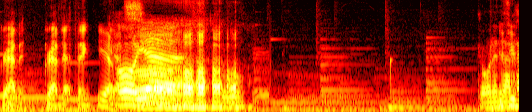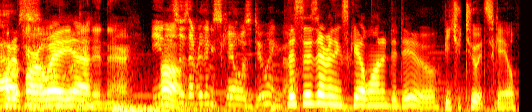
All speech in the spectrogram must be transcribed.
Grab it. Grab that thing. Yeah. Yes. Oh yeah. Oh. Cool. Going in If that you house. put it far away, yeah. Get in there. Ian, Oh. this is everything scale was doing, though. This is everything scale wanted to do. Beat you to it, scale.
